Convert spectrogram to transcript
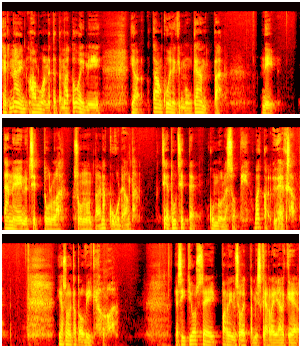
Et näin haluan, että tämä toimii. Ja tämä on kuitenkin mun kämppä, niin tänne ei nyt sitten tulla sunnuntaina kuudelta. Siellä tuut sitten, kun mulle sopii, vaikka yhdeksältä. Ja soitat ovikelloa. Ja sitten jos ei parin soittamiskerran jälkeen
